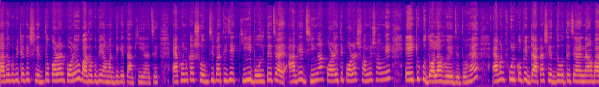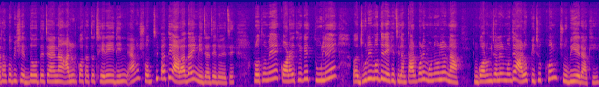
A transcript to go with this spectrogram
বাঁধাকপিটাকে সেদ্ধ করার পরেও বাঁধাকপি আমার দিকে তাকিয়ে আছে। এখনকার সবজিপাতি যে কি বলতে চায়, আগে ঝিঙা কড়াইতে পড়ার সঙ্গে সঙ্গে এইটুকু দলা হয়ে যেত হ্যাঁ? এখন ফুলকপির ডাটা সেদ্ধ হতে চায় না, বাঁধাকপি সেদ্ধ হতে চায় না, আলুর কথা তো ছেড়েই দিন। এখন সবজিপাতি আলাদাই মেজাজে রয়েছে। প্রথমে কড়াই থেকে তুলে ঝুড়ির মধ্যে রেখেছিলাম তারপরে মনে হলো না গরম জলের মধ্যে আরও কিছুক্ষণ চুবিয়ে রাখি।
